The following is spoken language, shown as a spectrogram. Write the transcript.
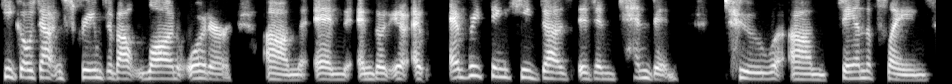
he goes out and screams about law and order, um, and and go, you know everything he does is intended to um, fan the flames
